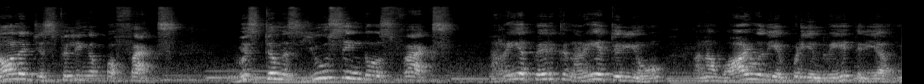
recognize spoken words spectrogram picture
Knowledge is filling up of facts wisdom is using those facts நிறைய பேருக்கு நிறைய தெரியும். ஆனால் வாழ்வது எப்படி என்றே தெரியாது.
